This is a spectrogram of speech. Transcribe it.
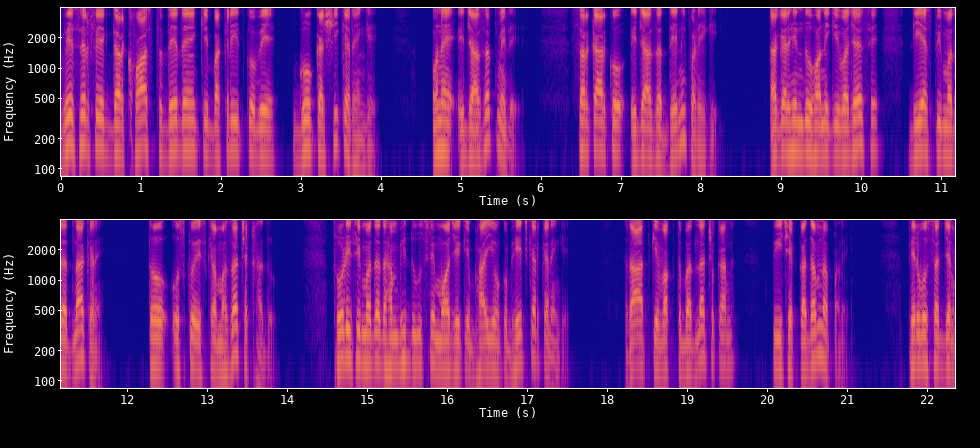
वे सिर्फ़ एक दरख्वास्त दे दें कि बकरीद को वे गोकशी करेंगे। उन्हें इजाज़त मिले। सरकार को इजाज़त देनी पड़ेगी। अगर हिंदू होने की वजह से डीएसपी मदद ना करें तो उसको इसका मज़ा चखा दो। थोड़ी सी मदद हम भी दूसरे मौजे के भाइयों को भेजकर करेंगे। रात के वक्त बदला चुकाना, पीछे कदम न पड़े। फिर वो सज्जन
